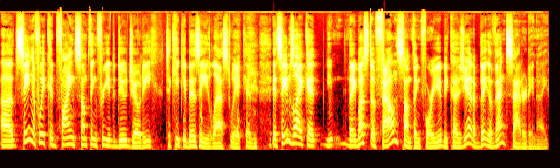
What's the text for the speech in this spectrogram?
uh, seeing if we could find something for you to do, Jodi, to keep you busy last week. And it seems like it, you, they must have found something for you because you had a big event Saturday night.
